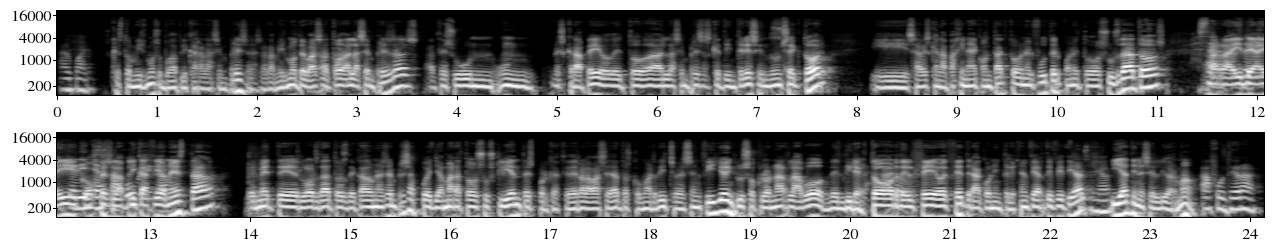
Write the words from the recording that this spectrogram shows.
Tal cual. Es que esto mismo se puede aplicar a las empresas. Ahora mismo te vas a todas las empresas, haces un, un, scrapeo de todas las empresas que te interesen de un sector y sabes que en la página de contacto o en el footer pone todos sus datos. a raíz de ahí coges la aplicación esta, le metes los datos de cada una de las empresas, puedes llamar a todos sus clientes porque acceder a la base de datos, como has dicho, es sencillo, incluso clonar la voz del director, del CEO, etcétera, con inteligencia artificial y ya tienes el lío armado. A funcionar.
